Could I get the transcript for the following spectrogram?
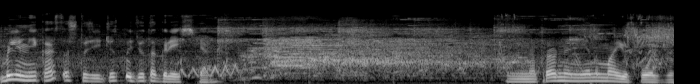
Блин, мне кажется, что сейчас пойдет агрессия. Направлена не на мою пользу.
